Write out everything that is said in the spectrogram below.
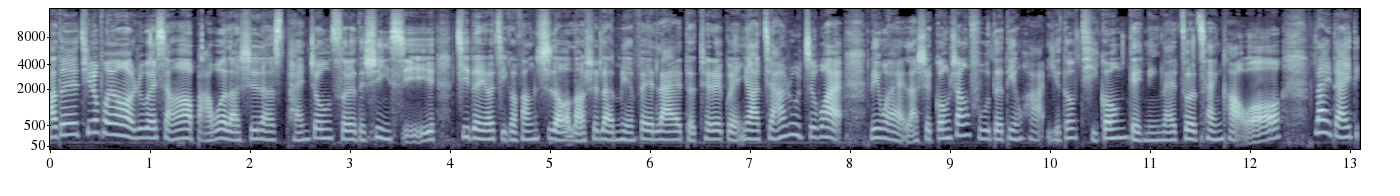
好的，听众朋友，如果想要把握老师的盘中所有的讯息，记得有几个方式哦。老师的免费 Light Telegram 要加入之外，另外老师工商服务的电话也都提供给您来做参考哦。Light 的 ID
